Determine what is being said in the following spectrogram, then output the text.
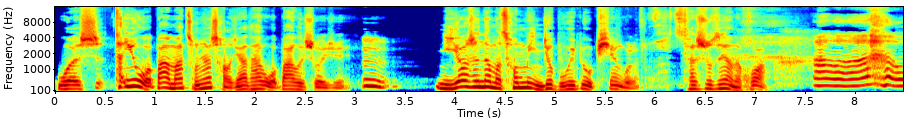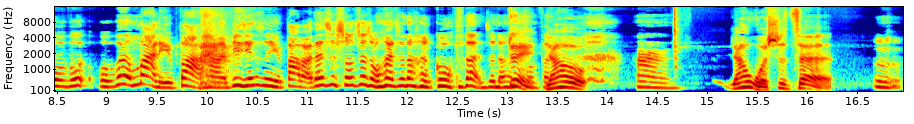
我是他，因为我爸妈从小吵架，他我爸会说一句嗯：“你要是那么聪明，你就不会被我骗过了。”哇他说这样的话，啊，我不，我不能骂你爸哈，毕竟是你爸爸，但是说这种话真的很过分，真的很对过，分。然后嗯然后我是在嗯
